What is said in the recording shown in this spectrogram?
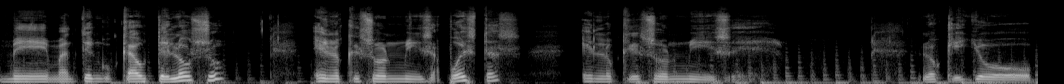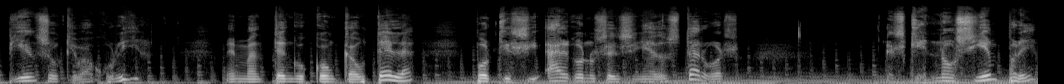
me mantengo cauteloso en lo que son mis apuestas, en lo que son mis... Eh, lo que yo pienso que va a ocurrir. Me mantengo con cautela porque si algo nos ha enseñado Star Wars, es que no siempre,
